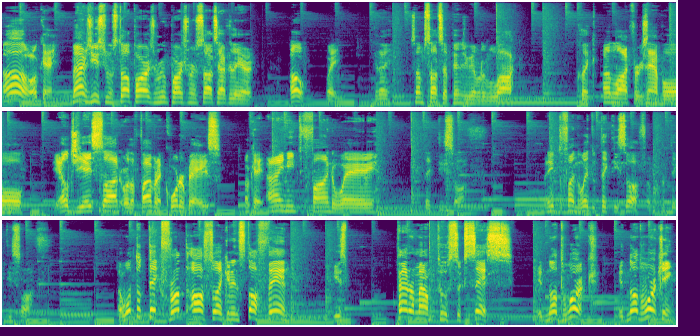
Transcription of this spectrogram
Oh, okay. Mount is used to install parts and remove parts from slots after they are. Oh, wait. Did I? Some slots have pins to be able to lock. Click unlock, for example, the LGA slot or the five and a quarter bays. Okay, I need to find a way to take these off. I need to find a way to take these off. I want to take these off. I want to take front off so I can install fan. Is paramount to success. It not work. It not working.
